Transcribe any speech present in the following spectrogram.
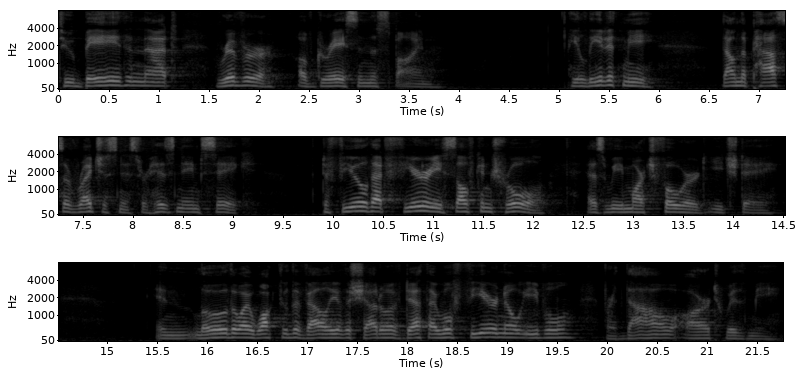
to bathe in that river of grace in the spine. He leadeth me down the paths of righteousness for his name's sake, to feel that fury, self control as we march forward each day. And lo, though I walk through the valley of the shadow of death, I will fear no evil, for thou art with me.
